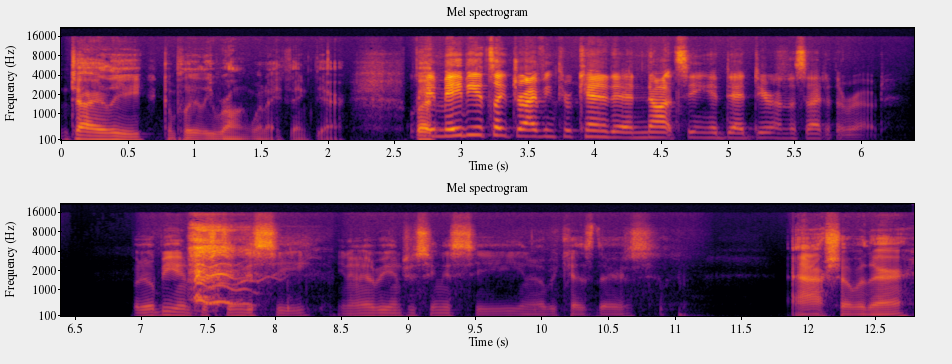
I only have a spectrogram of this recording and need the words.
entirely, completely wrong what I think there. Okay, But maybe it's like driving through Canada and not seeing a dead deer on the side of the road. but it'll be interesting to see. You know, it'll be interesting to see, you know, because there's Ash over there,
